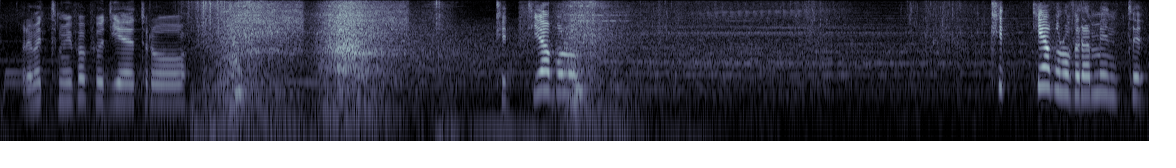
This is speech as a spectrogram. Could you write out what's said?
Vorrei mettermi proprio dietro... Che diavolo... Che diavolo veramente...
